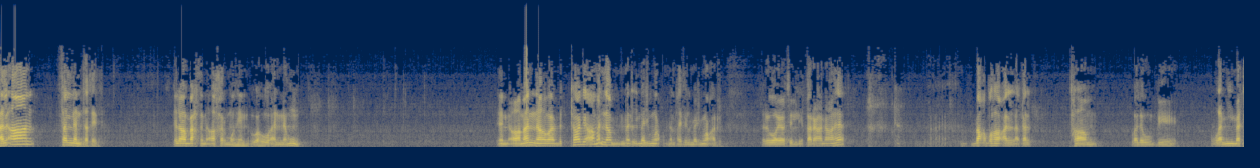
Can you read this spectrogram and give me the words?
الآن فلننتقل إلى بحث آخر مهم وهو أنه إن آمنا وبالتالي آمنا المجموع من حيث المجموع الروايات اللي قرأناها بعضها على الأقل تام ولو بضميمة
